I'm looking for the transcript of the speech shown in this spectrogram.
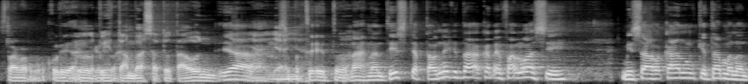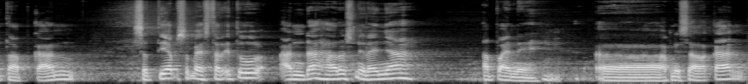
selama kuliah. lebih tambah satu tahun. Ya, ya, seperti itu. Nah, nanti setiap tahunnya kita akan evaluasi. Misalkan kita menetapkan setiap semester itu Anda harus nilainya apa nih? Eh, misalkan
